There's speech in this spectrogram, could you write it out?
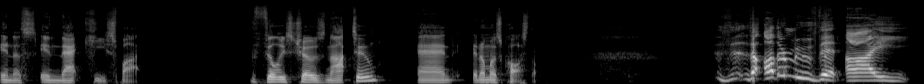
in us in that key spot. The Phillies chose not to, and it almost cost them the, the other move that I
